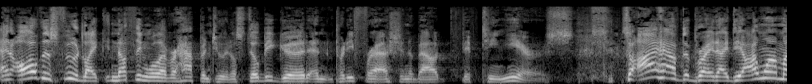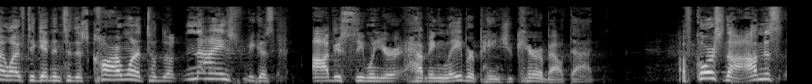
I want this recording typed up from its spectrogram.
and all this food, like nothing will ever happen to it. It'll still be good and pretty fresh in about 15 years. So I have the bright idea. I want my wife to get into this car. I want it to look nice because obviously when you're having labor pains, you care about that. Of course not. I'm just,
